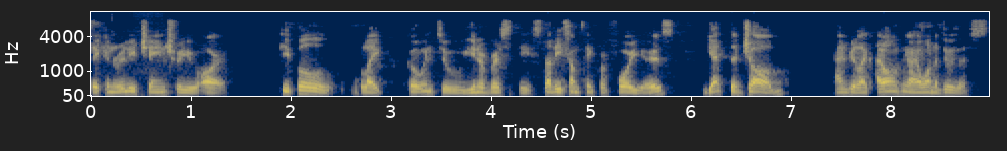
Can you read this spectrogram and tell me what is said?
They can really change who you are. People like go into university, study something for four years, get the job, and be like, I don't think I want to do this.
